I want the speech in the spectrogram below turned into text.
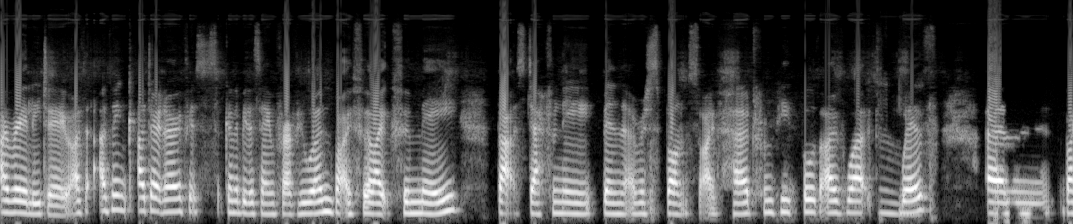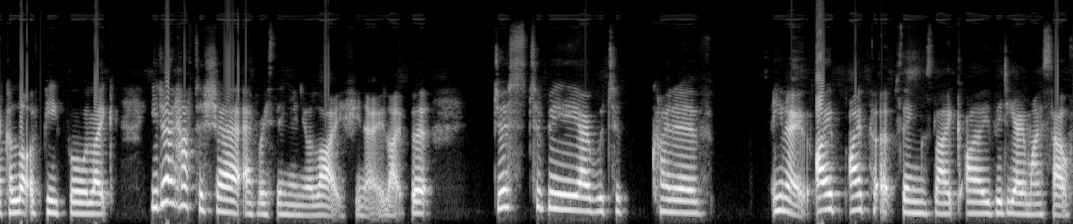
i really do I, th- I think i don't know if it's going to be the same for everyone but i feel like for me that's definitely been a response that i've heard from people that i've worked mm. with um, like a lot of people like you don't have to share everything in your life, you know, like, but just to be able to kind of, you know, I, I put up things like I video myself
